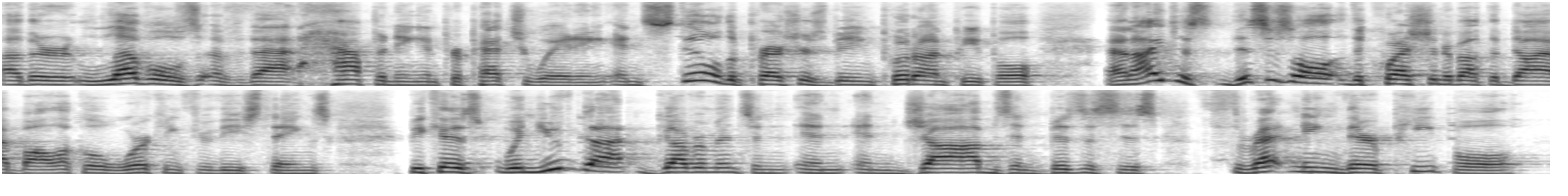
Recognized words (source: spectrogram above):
other levels of that happening and perpetuating and still the pressures being put on people. And i just this is all the question about the diabolical working through these things because when you've got governments and, and, and jobs and businesses threatening their people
